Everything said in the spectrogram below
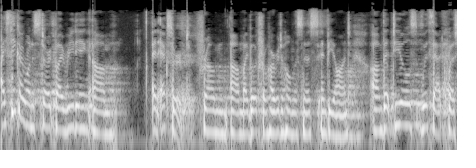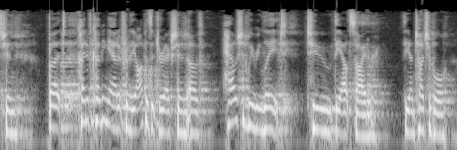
I think I want to start by reading um, an excerpt from um, my book, From Harvard to Homelessness and Beyond, um, that deals with that question, but kind of coming at it from the opposite direction of how should we relate to the outsider, the untouchable,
